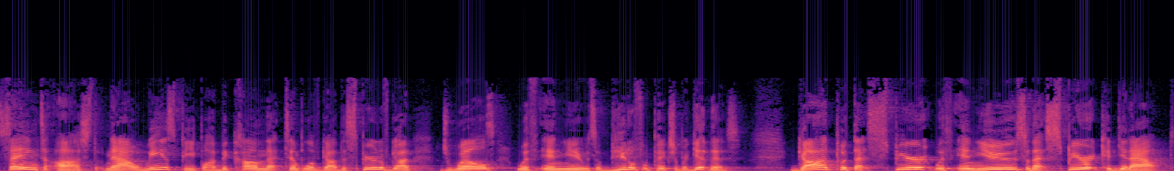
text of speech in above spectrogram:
Saying to us that now we as people have become that temple of God. The Spirit of God dwells within you. It's a beautiful picture, but get this God put that Spirit within you so that Spirit could get out.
